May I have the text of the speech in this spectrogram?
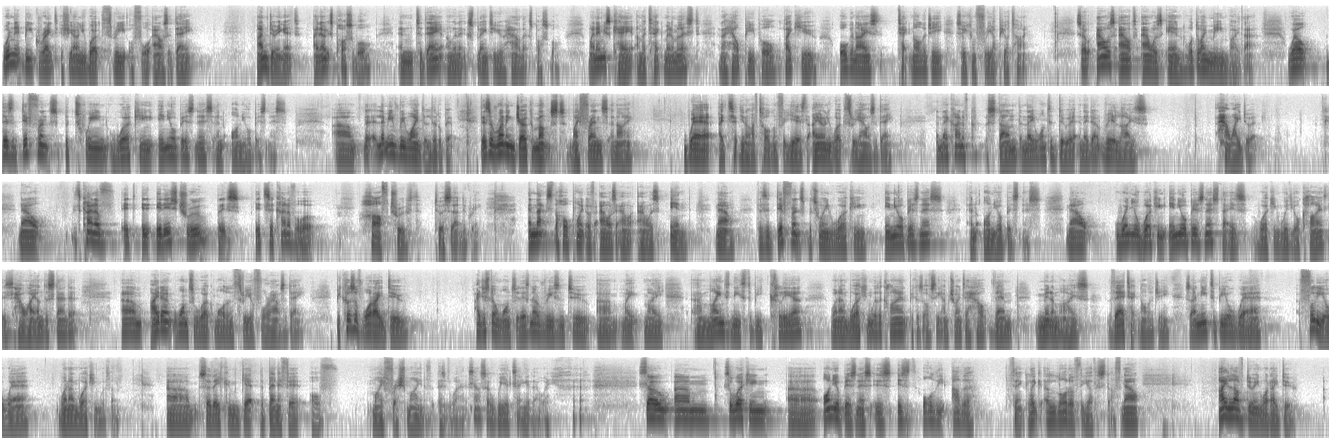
Wouldn't it be great if you only worked three or four hours a day? I'm doing it. I know it's possible. And today I'm going to explain to you how that's possible. My name is Kay. I'm a tech minimalist and I help people like you organize technology so you can free up your time. So, hours out, hours in, what do I mean by that? Well, there's a difference between working in your business and on your business. Um, let me rewind a little bit. There's a running joke amongst my friends and I where I, t- you know, I've told them for years that I only work three hours a day. And they're kind of stunned and they want to do it and they don't realize how I do it. Now, it's kind of, it, it, it is true, but it's, it's a kind of a half truth to a certain degree. And that's the whole point of hours, hour, hours in. Now, there's a difference between working in your business and on your business. Now, when you're working in your business, that is working with your clients, this is how I understand it. Um, I don't want to work more than three or four hours a day. Because of what I do, I just don't want to. There's no reason to. Um, my my uh, mind needs to be clear when I'm working with a client because obviously I'm trying to help them minimize their technology. So I need to be aware, fully aware, when I'm working with them um, so they can get the benefit of my fresh mind, as it were. It sounds so weird saying it that way. so, um, so working uh, on your business is is all the other thing, like a lot of the other stuff. Now, I love doing what I do.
